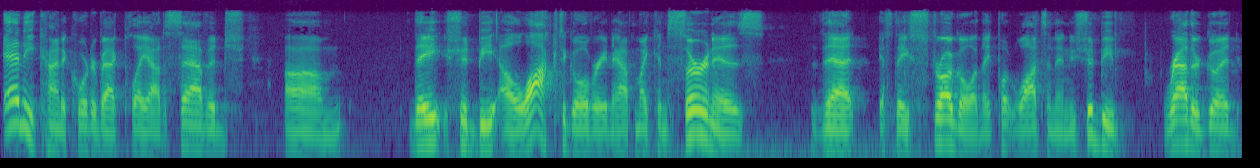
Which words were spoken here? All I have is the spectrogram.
any kind of quarterback play out of Savage, um, they should be a lock to go over eight and a half. My concern is that if they struggle and they put Watson in, who should be rather good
